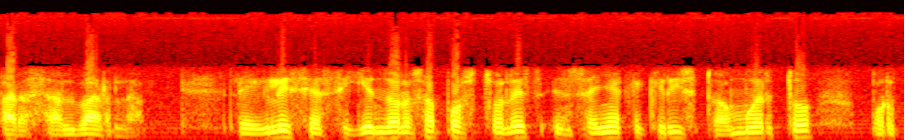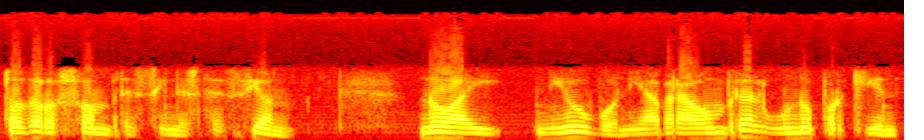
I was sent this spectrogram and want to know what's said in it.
para salvarla. La Iglesia, siguiendo a los apóstoles, enseña que Cristo ha muerto por todos los hombres, sin excepción. No hay, ni hubo, ni habrá hombre alguno por quien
